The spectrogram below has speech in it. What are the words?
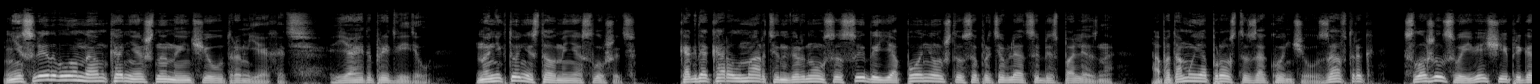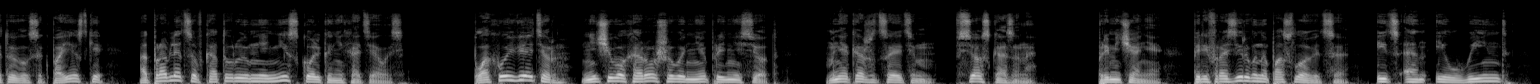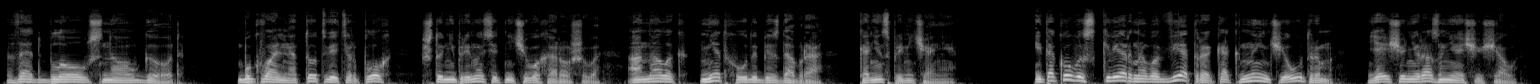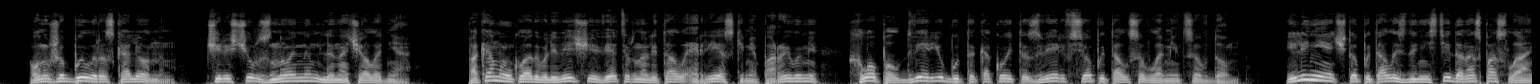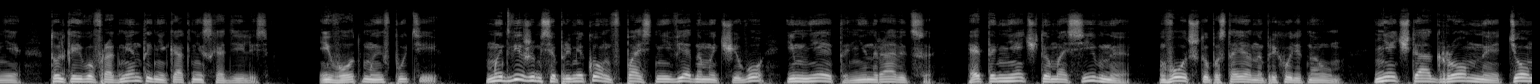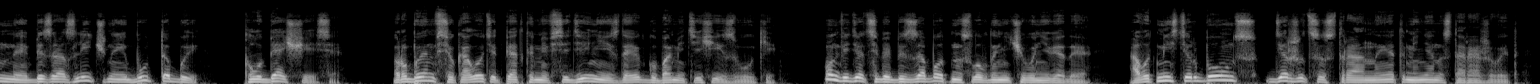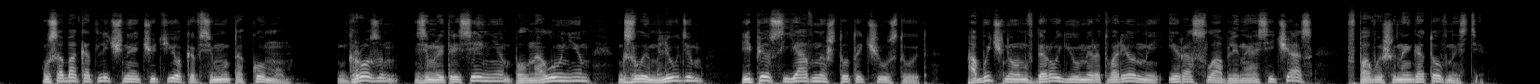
не следовало нам, конечно, нынче утром ехать. Я это предвидел. Но никто не стал меня слушать. Когда Карл Мартин вернулся с Идой, я понял, что сопротивляться бесполезно. А потому я просто закончил завтрак, сложил свои вещи и приготовился к поездке, отправляться в которую мне нисколько не хотелось. Плохой ветер ничего хорошего не принесет. Мне кажется, этим все сказано. Примечание. Перефразирована пословица «It's an ill wind that blows no good». Буквально «тот ветер плох, что не приносит ничего хорошего». Аналог «нет худа без добра». Конец примечания. И такого скверного ветра, как нынче утром, я еще ни разу не ощущал. Он уже был раскаленным, чересчур знойным для начала дня. Пока мы укладывали вещи, ветер налетал резкими порывами, хлопал дверью, будто какой-то зверь все пытался вломиться в дом. Или нечто пыталось донести до нас послание, только его фрагменты никак не сходились. И вот мы в пути. Мы движемся прямиком в пасть неведомо чего, и мне это не нравится. Это нечто массивное, вот что постоянно приходит на ум. Нечто огромное, темное, безразличное, будто бы клубящееся. Рубен все колотит пятками в сиденье и издает губами тихие звуки. Он ведет себя беззаботно, словно ничего не ведая. А вот мистер Боунс держится странно, и это меня настораживает. У собак отличное чутье ко всему такому. Грозам, землетрясениям, полнолуниям, к злым людям, и пес явно что-то чувствует, Обычно он в дороге умиротворенный и расслабленный, а сейчас в повышенной готовности.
